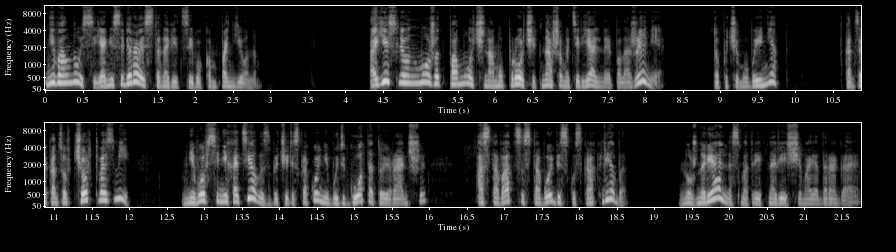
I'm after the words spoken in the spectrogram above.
Не волнуйся, я не собираюсь становиться его компаньоном. А если он может помочь нам упрочить наше материальное положение, то почему бы и нет? В конце концов, черт возьми, Мне вовсе не хотелось бы через какой-нибудь год, а то и раньше, оставаться с тобой без куска хлеба. Нужно реально смотреть на вещи, моя дорогая.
